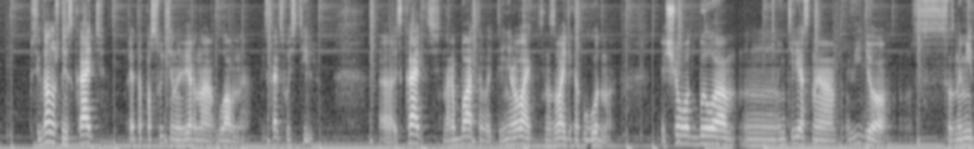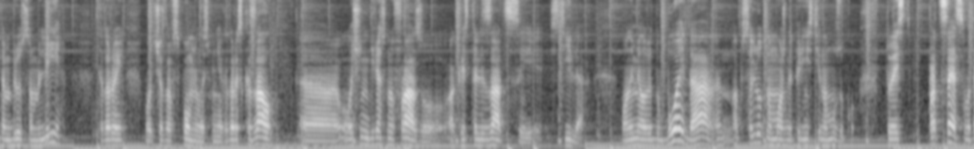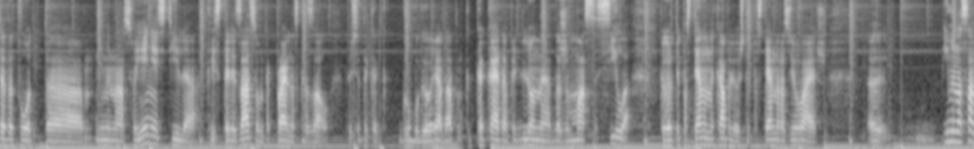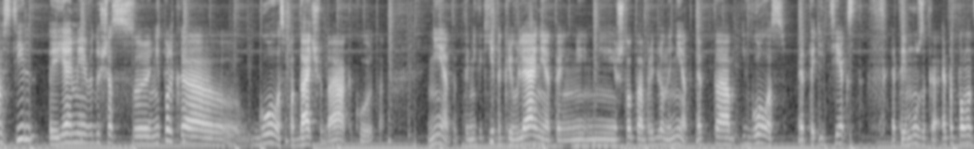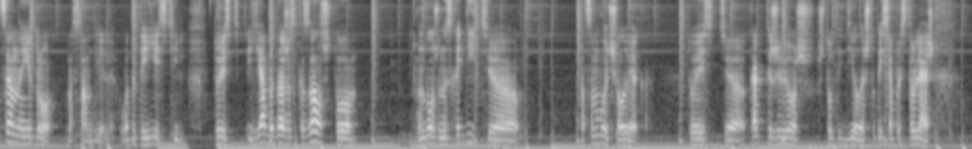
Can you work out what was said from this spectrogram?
всегда нужно искать, это по сути, наверное, главное, искать свой стиль. Э, искать, нарабатывать, тренировать, называйте как угодно. Еще вот было интересное видео со знаменитым Брюсом Ли, который, вот что-то вспомнилось мне, который сказал, Э, очень интересную фразу о кристаллизации стиля. Он имел в виду бой, да, абсолютно можно перенести на музыку. То есть процесс вот этот вот э, именно освоения стиля, кристаллизация, он так правильно сказал. То есть это как, грубо говоря, да, там какая-то определенная даже масса, сила, которую ты постоянно накапливаешь, ты постоянно развиваешь. Э, именно сам стиль, я имею в виду сейчас э, не только голос, подачу, да, какую-то. Нет, это не какие-то кривляния, это не, не что-то определенное. Нет, это и голос, это и текст, это и музыка, это полноценное ядро, на самом деле. Вот это и есть стиль. То есть я бы даже сказал, что он должен исходить э, от самого человека. То есть, э, как ты живешь, что ты делаешь, что ты из себя представляешь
